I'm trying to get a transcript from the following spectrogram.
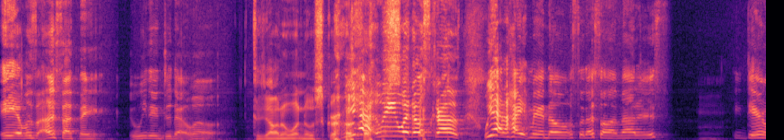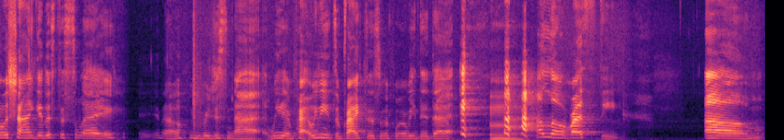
Yeah, it was us. I think we didn't do that well. because y'all don't want no scrubs. We had we ain't want no scrubs. We had a hype man though, so that's all that matters. Darren was trying to get us to sway. You know, we were just not. We didn't. We needed to practice before we did that. Mm. a little rusty. Um.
